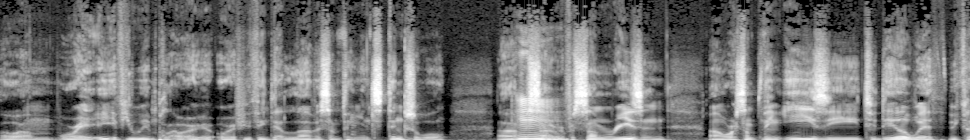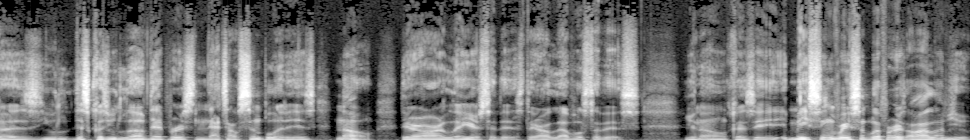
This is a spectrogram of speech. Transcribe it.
or um, or if you imply, or, or if you think that love is something instinctual uh, for some for some reason. Uh, or something easy to deal with because you just because you love that person that's how simple it is no. There are layers to this. There are levels to this you know because it, it may seem very simple at first oh i love you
